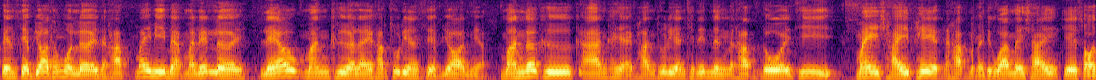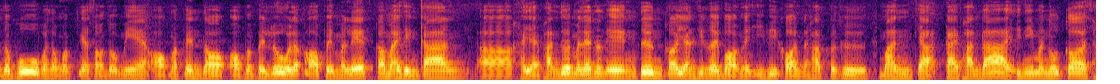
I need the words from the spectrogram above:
เป็นเสียบยอดทั้งหมดเลยนะครับไม่มีแบบเมล็ดเลย แล้วมันคืออะไรครับทุเรียนเสียบยอดเนี่ยมันก็คือการขยายพันธุ์ทุเรียนชนิดหนึ่งนะครับโดยที่ไม่ใช้เพศนะครับหมายถึงว่าไม่ใช้เกสรตัวผู้ผสมกับเกสรตัวเมียออกมาเป็นดอกออกมาเป็นลูกแล้วก็ออกเป็นเมล็ด ก็หมายถึงการขยายพันธุ์ด้วยเมล็ดนั่นเอง ซึ่งก็อย่างที่เคยบอกใน EP ก่อนนะครับก็คือมันจะกลายพันธุ์ได้ ทีนี้มนุษย์ก็ฉ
